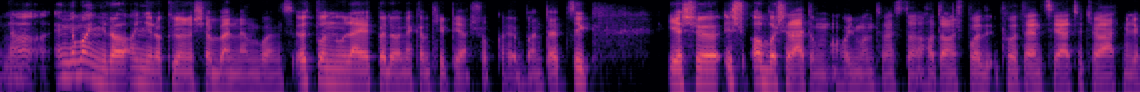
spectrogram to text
Na, engem annyira, annyira különösebben nem van. 5.0-ért például nekem Trippier sokkal jobban tetszik és, és abban se látom, ahogy mondtam, ezt a hatalmas potenciált, hogyha átmegy a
